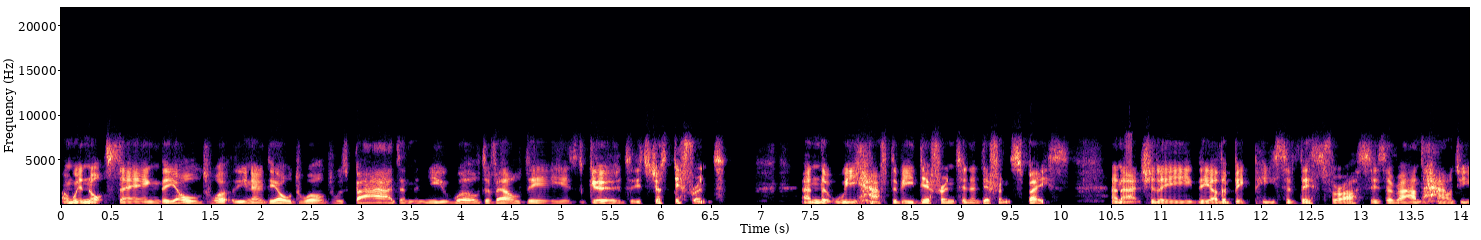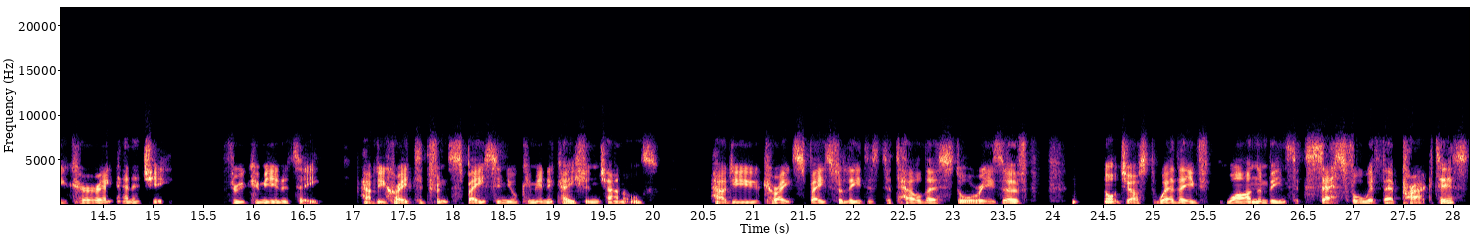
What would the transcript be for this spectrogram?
And we're not saying the old world, you know, the old world was bad and the new world of LD is good. It's just different and that we have to be different in a different space. And actually, the other big piece of this for us is around how do you create energy through community? How do you create a different space in your communication channels? How do you create space for leaders to tell their stories of not just where they've won and been successful with their practice,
